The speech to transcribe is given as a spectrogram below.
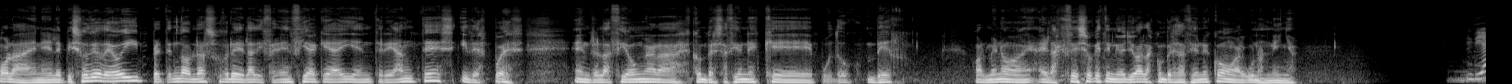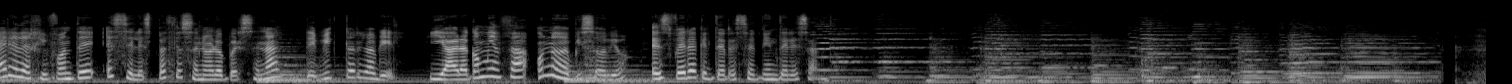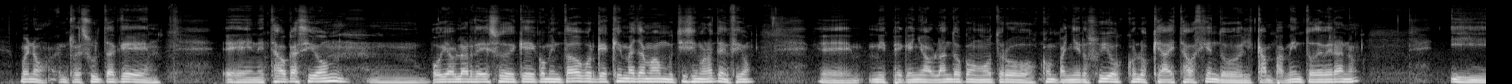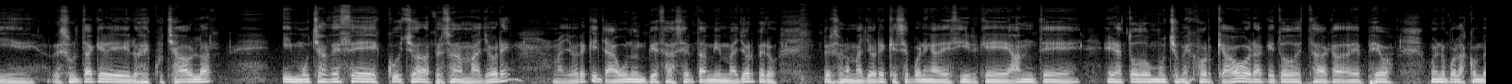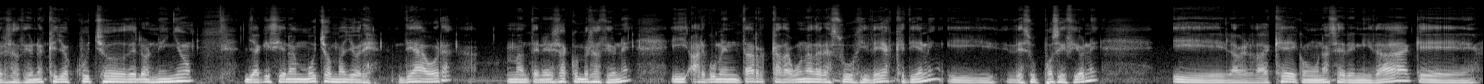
Hola, en el episodio de hoy pretendo hablar sobre la diferencia que hay entre antes y después en relación a las conversaciones que puedo ver, o al menos el acceso que he tenido yo a las conversaciones con algunos niños. Diario del Gifonte es el espacio sonoro personal de Víctor Gabriel. Y ahora comienza un nuevo episodio. Espero que te resulte interesante. Bueno, resulta que eh, en esta ocasión mm, voy a hablar de eso de que he comentado porque es que me ha llamado muchísimo la atención. Eh, mis pequeños hablando con otros compañeros suyos con los que ha estado haciendo el campamento de verano y resulta que los he escuchado hablar y muchas veces escucho a las personas mayores, mayores que ya uno empieza a ser también mayor, pero personas mayores que se ponen a decir que antes era todo mucho mejor que ahora, que todo está cada vez peor. Bueno, pues las conversaciones que yo escucho de los niños ya quisieran muchos mayores de ahora mantener esas conversaciones y argumentar cada una de las, sus ideas que tienen y de sus posiciones. Y la verdad es que con una serenidad que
